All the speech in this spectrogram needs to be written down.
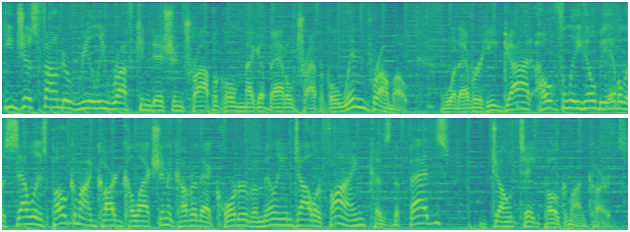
he just found a really rough condition Tropical Mega Battle Tropical Wind promo. Whatever he got, hopefully he'll be able to sell his Pokemon card collection to cover that quarter of a million dollar fine, because the feds don't take Pokemon cards.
